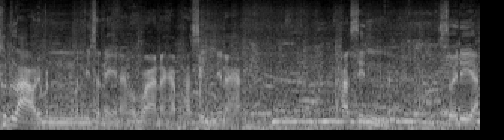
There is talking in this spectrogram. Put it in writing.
ชุดลาวเนี่ยมันมันมีเสน่ห์นะผมว่านะครับผ้าสิ้นเนี่ยนะฮะผ้าสิ้นสวยดีอะ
